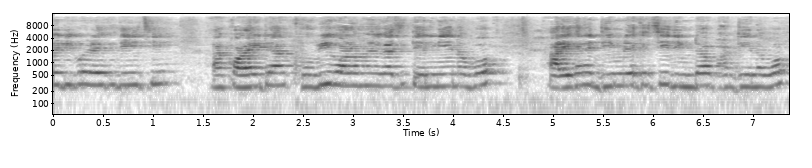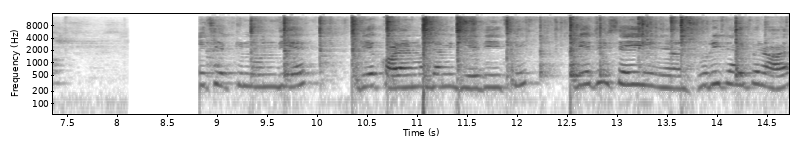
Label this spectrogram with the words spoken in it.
রেডি করে রেখে দিয়েছি। আর কড়াইটা খুবই গরম হয়ে গেছে, তেল নিয়ে নেব। আর এখানে ডিম রেখেছি, ডিমটাও ফাটিয়ে নেব। দিয়েছি একটু নুন দিয়ে দিয়ে কড়াইয়ের মধ্যে আমি দিয়ে দিয়েছি। দিয়েছি সেই ঝুড়ি টাইপের হয়,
